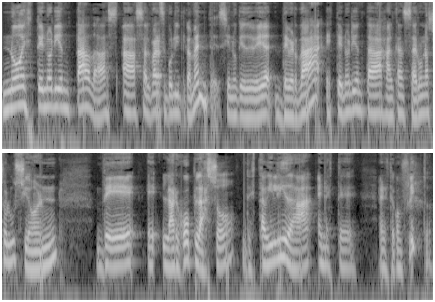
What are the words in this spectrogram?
no estén orientadas a salvarse políticamente, sino que de, de verdad estén orientadas a alcanzar una solución de eh, largo plazo, de estabilidad en este, en este conflicto.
